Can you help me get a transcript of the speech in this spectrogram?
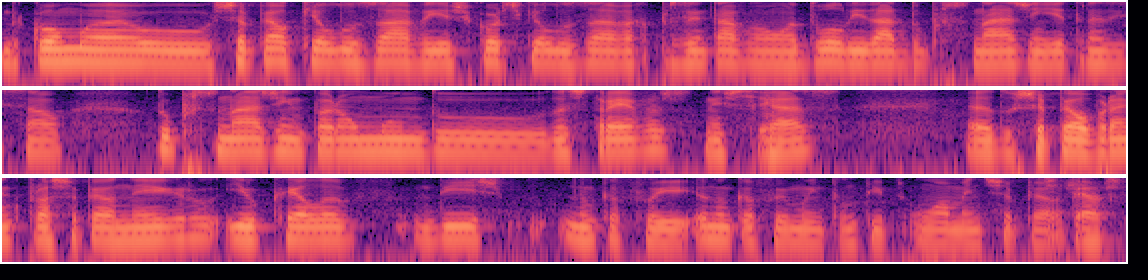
de como ah, o chapéu que ele usava e as cores que ele usava representavam a dualidade do personagem e a transição do personagem para um mundo das trevas, neste Sim. caso, ah, do chapéu branco para o chapéu negro, e o Caleb diz, nunca fui, eu nunca fui muito um tipo, um homem de chapéus. Chapéus.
